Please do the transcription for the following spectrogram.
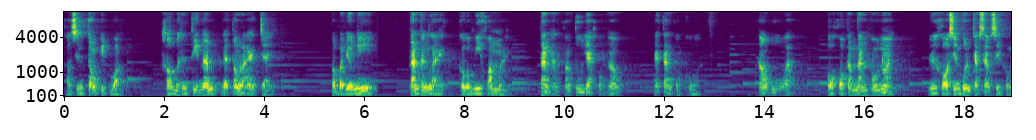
เขาจึงต้องผิดหวัง เขามาถึงที่นั่นและต้องละอายใจ เพราะบัดเดี๋ยวนี้ตั้นทั้งหลายก็บ่มีความหมาย ตั้นหันความตู้ยากของเฮาและตั้นก็กลัวเฮาอู้ว่าขอขอกำนันเฮาหน่อย หรือขอเสียงบนจากทรัพย์สินของ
